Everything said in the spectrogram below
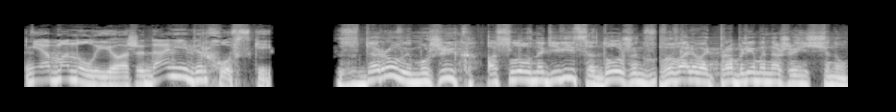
Не обманул ее ожиданий Верховский. Здоровый мужик, а словно девица, должен вываливать проблемы на женщину.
